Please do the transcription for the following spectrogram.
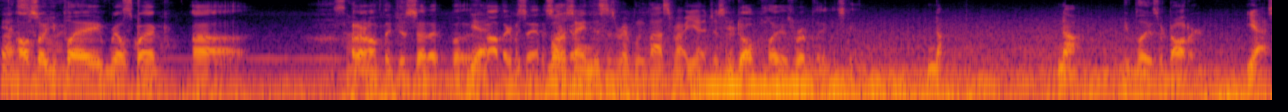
Yes. also you play real quick. Uh, I don't know if they just said it, but yeah. if not, they're gonna say it in a well, they're second. saying this is Ripley last fight. Yeah, just you don't play as Ripley in this game. no, no. You play as her daughter. Yes.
